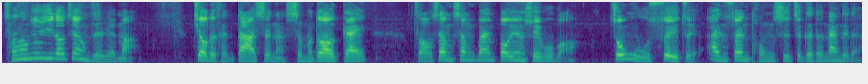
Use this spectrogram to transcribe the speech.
常常就遇到这样子的人嘛，叫得很大声啊，什么都要该。早上上班抱怨睡不饱，中午碎嘴暗酸同事这个的那个的。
